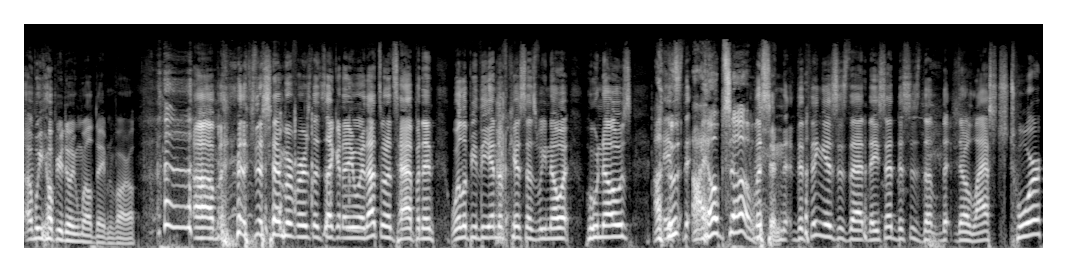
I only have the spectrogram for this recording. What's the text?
uh, we hope you're doing well, Dave Navarro. Um, December first and second. Anyway, that's when it's happening. Will it be the end of Kiss as we know it? Who knows? Uh, It's who- the- I hope so. listen, the thing is, is that they said this is the their last tour.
